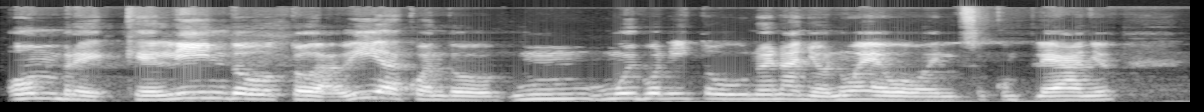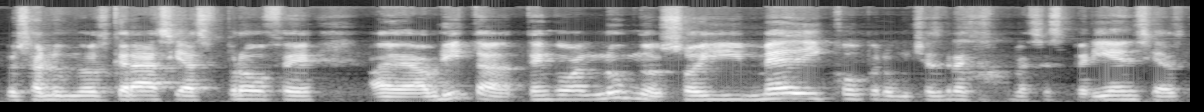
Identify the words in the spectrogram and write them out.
hombre, qué lindo todavía cuando muy bonito uno en Año Nuevo, en su cumpleaños, los alumnos, gracias, profe. Eh, ahorita tengo alumnos, soy médico, pero muchas gracias por las experiencias.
